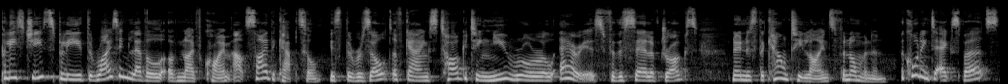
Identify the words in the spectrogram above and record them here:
Police chiefs believe the rising level of knife crime outside the capital is the result of gangs targeting new rural areas for the sale of drugs, known as the county lines phenomenon. According to experts,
